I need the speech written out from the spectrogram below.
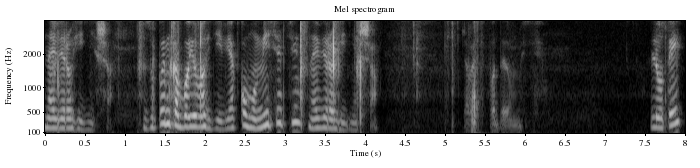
найвірогідніша? Зупинка бойових дій. В якому місяці найвірогідніша? Давайте подивимось. Лютий.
